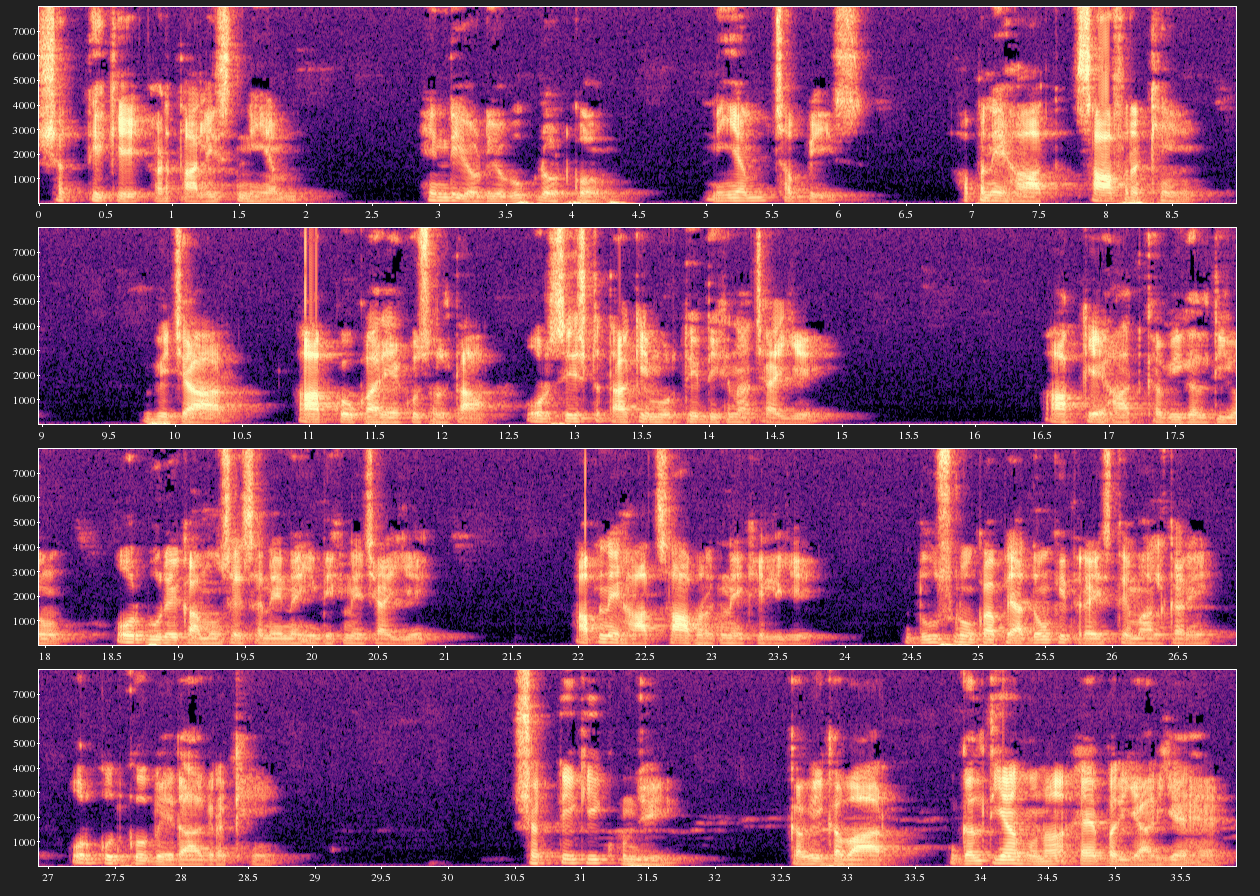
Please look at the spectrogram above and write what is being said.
शक्ति के 48 नियम। Hindi audio book dot com नियम 26 अपने हाथ साफ़ रखें। विचार। आपको कार्यकुशलता और शिष्टता की मूर्ति दिखना चाहिए। आपके हाथ कभी गलतियों और बुरे कामों से सने नहीं दिखने चाहिए। अपने हाथ साफ़ रखने के लिए दूसरों का प्यादों की तरह इस्तेमाल करें और खुद को बेदाग रखें। शक्ति की कुंजी। कभी कभार गलतियाँ होना अपरिहार्य है।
